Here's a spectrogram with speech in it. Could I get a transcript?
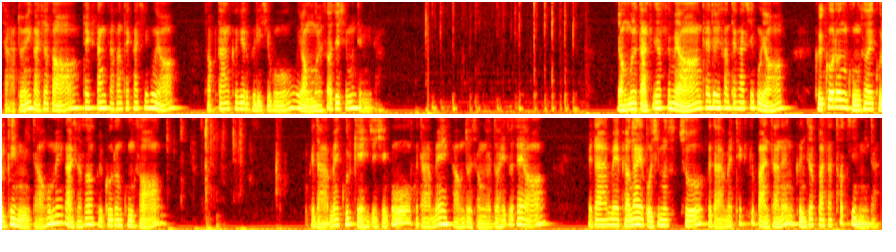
자, 도형에 가셔서 텍스트 상자 선택하시고요. 적당한 크기로 그리시고 영문을 써주시면 됩니다. 영문을 다 쓰셨으면 테두리 선택하시고요. 글꼴은 궁서의 굵게입니다. 홈에 가셔서 글꼴은 궁서 그 다음에 굵게 해주시고 그 다음에 가운데 정렬도 해주세요. 그 다음에 변화를 보시면 수축 그 다음에 텍스트 반사는 근접 반사 터치입니다.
